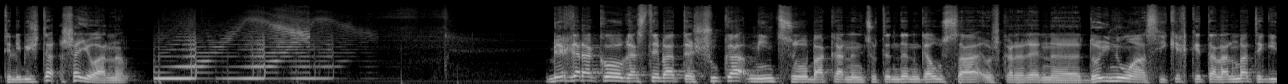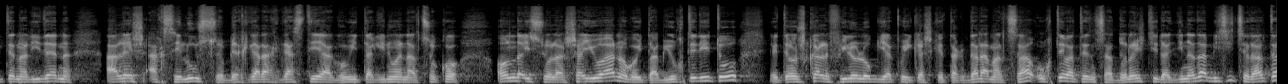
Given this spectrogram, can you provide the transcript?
telebista saioan. Bergarako gazte bat suka mintzo bakan entzuten den gauza Euskararen eh, doinua zikerketa lan bat egiten ari den Ales Arzeluz Bergarak gaztea gomita ginuen atzoko onda izuela saioan, ogoita bi urte ditu, eta Euskal Filologiako ikasketak dara matza, urte baten za donaistira dina da bizitzerat,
